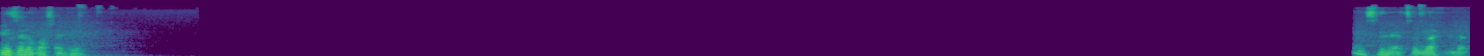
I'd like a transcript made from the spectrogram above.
এই জায়গায় বসাই দিয়ে আচ্ছা আচ্ছা যাক যাক।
